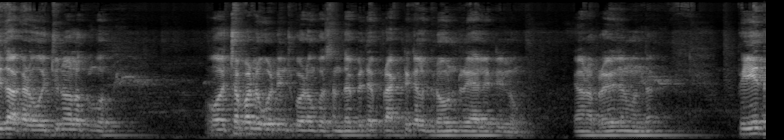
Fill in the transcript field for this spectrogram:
ఏదో అక్కడ వచ్చిన వాళ్ళకు చప్పట్లు కొట్టించుకోవడం కోసం తప్పితే ప్రాక్టికల్ గ్రౌండ్ రియాలిటీలు ఏమైనా ప్రయోజనం ఉందా? పేద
